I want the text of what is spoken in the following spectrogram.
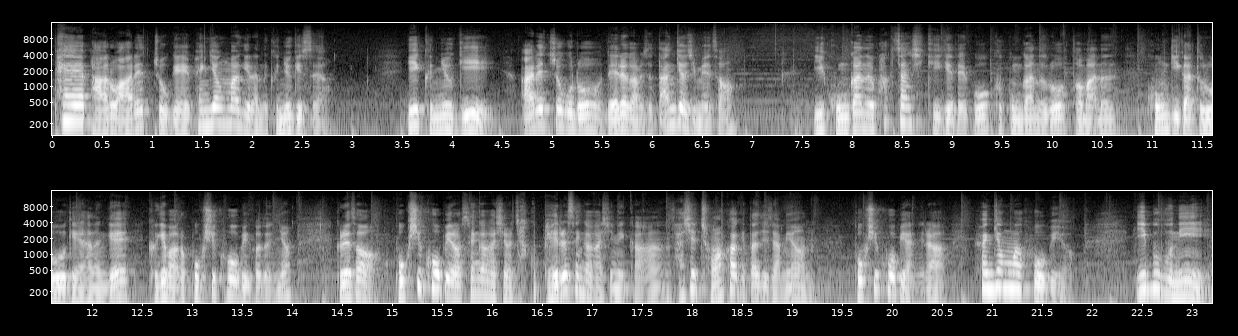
폐 바로 아래쪽에 횡격막이라는 근육이 있어요. 이 근육이 아래쪽으로 내려가면서 당겨지면서 이 공간을 확장시키게 되고 그 공간으로 더 많은 공기가 들어오게 하는 게 그게 바로 복식 호흡이거든요. 그래서 복식 호흡이라고 생각하시면 자꾸 배를 생각하시니까 사실 정확하게 따지자면 복식 호흡이 아니라 횡격막 호흡이에요. 이 부분이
